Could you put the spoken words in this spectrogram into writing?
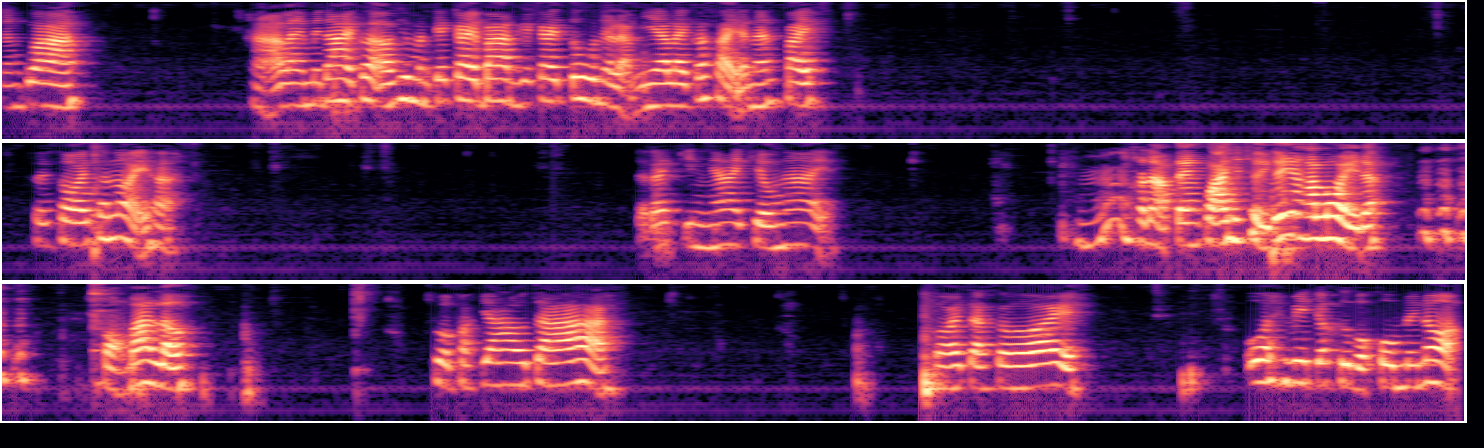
แตงกวาหาอะไรไม่ได้ก็เอาที่มันใกล้ๆบ้านใกล้ๆตู้นี่แหละมีอะไรก็ใส่อันนั้นไปซอยๆซะหน่อยค่ะ จะได้กินง่ายเคี้ยวง่ายขนาดแตงกวาเฉยๆก็ยังอร่อยนะของบ้านเราถั่วฝักยาวจ้าซอยจ้าซอย โอ้ยมีดก็คือบอกคมเลยเนาะ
